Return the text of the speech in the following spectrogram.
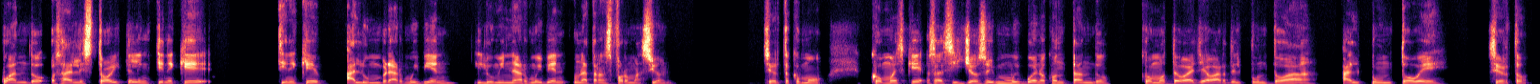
cuando, o sea, el storytelling tiene que, tiene que alumbrar muy bien, iluminar muy bien una transformación. ¿Cierto? Como, ¿cómo es que, o sea, si yo soy muy bueno contando, ¿cómo te voy a llevar del punto A al punto B, ¿cierto?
